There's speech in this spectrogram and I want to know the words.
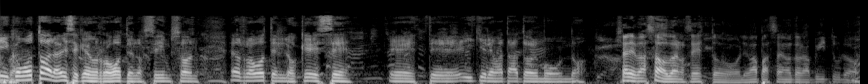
Y como todas las veces que hay un robot en los Simpsons, el robot enloquece este, y quiere matar a todo el mundo. Ya le pasó a Burns esto, le va a pasar en otro capítulo,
